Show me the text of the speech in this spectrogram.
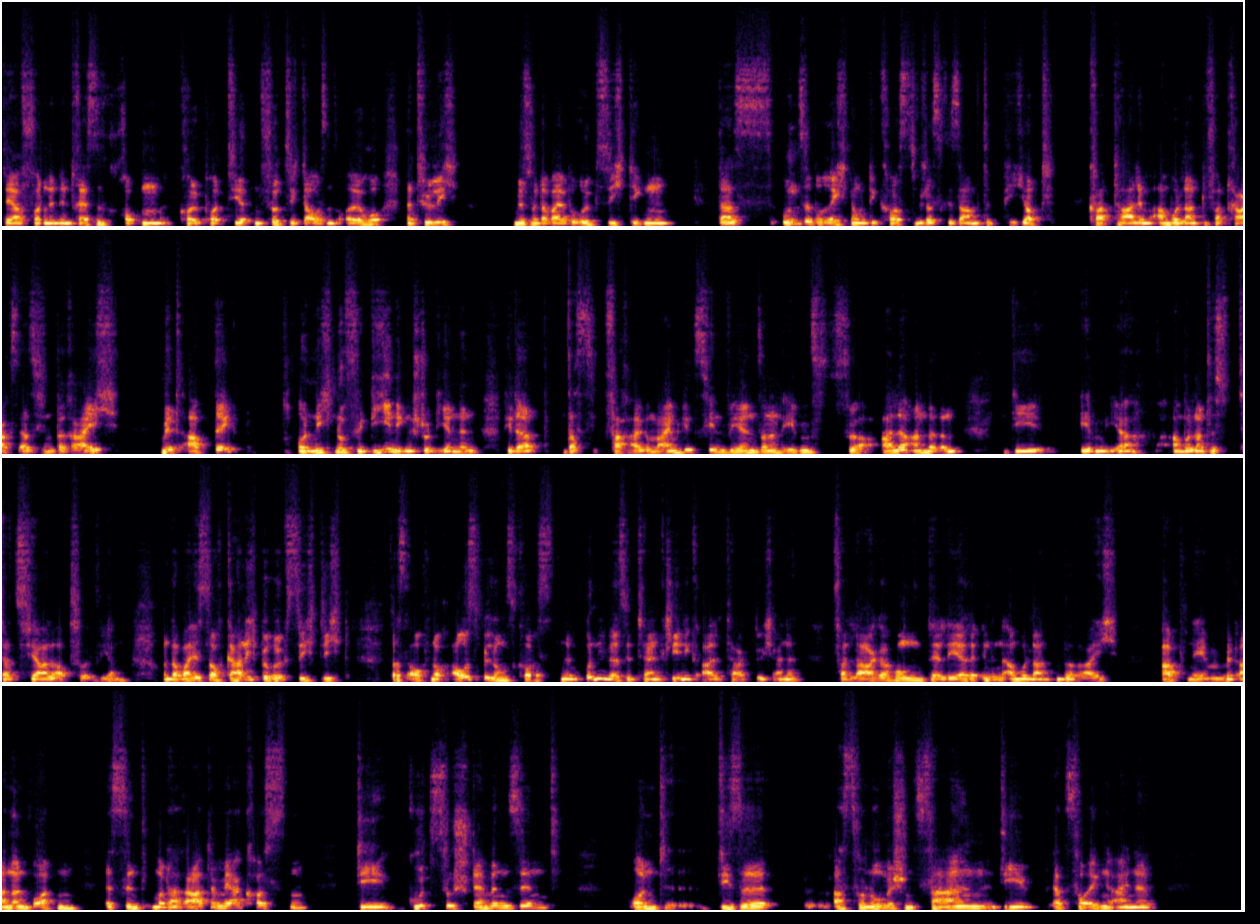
der von den Interessengruppen kolportierten 40.000 Euro. Natürlich müssen wir dabei berücksichtigen, dass unsere Berechnung die Kosten für das gesamte PJ-Quartal im ambulanten vertragsärztlichen Bereich mit abdeckt und nicht nur für diejenigen Studierenden, die da das Fach Allgemeinmedizin wählen, sondern eben für alle anderen, die eben ihr ambulantes Tertial absolvieren. Und dabei ist noch gar nicht berücksichtigt, dass auch noch Ausbildungskosten im universitären Klinikalltag durch eine Verlagerung der Lehre in den ambulanten Bereich abnehmen. Mit anderen Worten, es sind moderate Mehrkosten, die gut zu stemmen sind. Und diese astronomischen Zahlen, die erzeugen eine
